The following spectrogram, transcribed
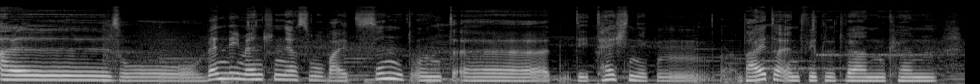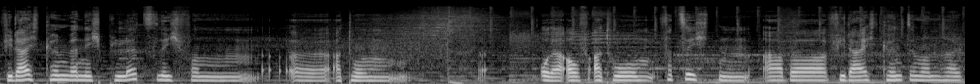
Also, wenn die Menschen ja so weit sind und äh, die Techniken weiterentwickelt werden können, vielleicht können wir nicht plötzlich von äh, Atom oder auf Atom verzichten, aber vielleicht könnte man halt,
